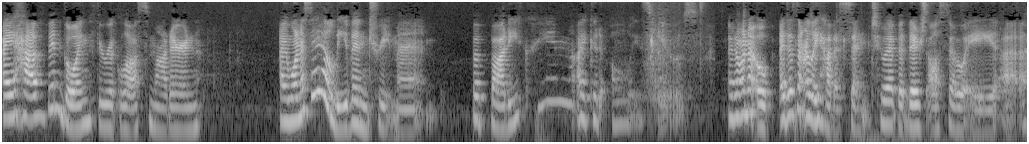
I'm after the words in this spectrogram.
I have been going through a Gloss Moderne, I want to say a leave-in treatment, but body cream I could always use. I don't want to open, it doesn't really have a scent to it, but there's also a uh,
